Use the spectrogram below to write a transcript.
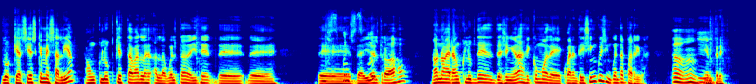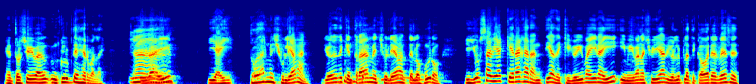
lo que hacía es que me salía a un club que estaba a la, a la vuelta de ahí de, de, de, de- ¿Un de ahí club? del trabajo. No, no, era un club de, de señoras así como de 45 y 50 para arriba, Oh, oh. siempre. Entonces yo iba a un club de Herbalife. Ah. Iba ahí y ahí todas me chuleaban. Yo desde que entraba me chuleaban, te lo juro. Y yo sabía que era garantía de que yo iba a ir ahí y me iban a chulear. Yo le he platicado varias veces.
